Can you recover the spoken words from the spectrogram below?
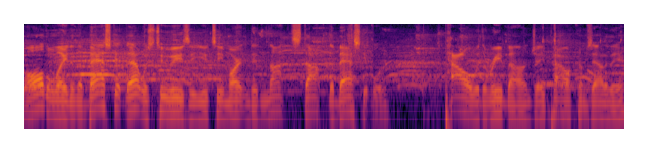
All the way to the basket. That was too easy. UT Martin did not stop the basketboard. Powell with the rebound. Jay Powell comes out of there.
